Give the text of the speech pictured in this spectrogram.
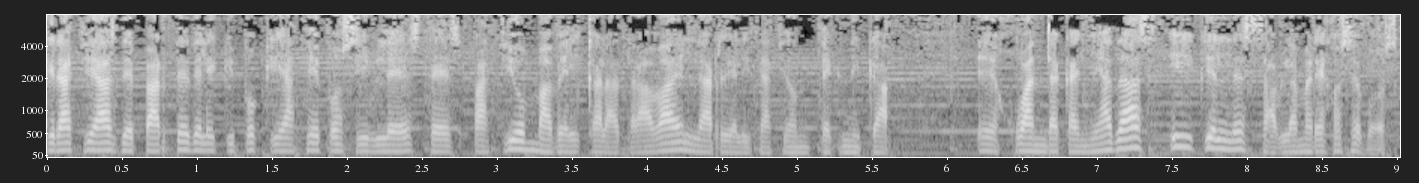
Gracias de parte del equipo que hace posible este espacio, Mabel Calatrava en la realización técnica, eh, Juan da Cañadas y quien les habla, María José Bosch.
